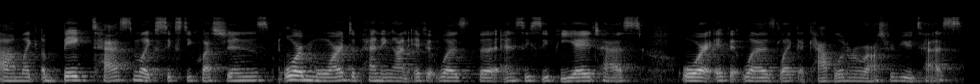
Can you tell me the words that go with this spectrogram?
Um, like a big test, like 60 questions or more, depending on if it was the NCCPA test or if it was like a Kaplan or Rosh review test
